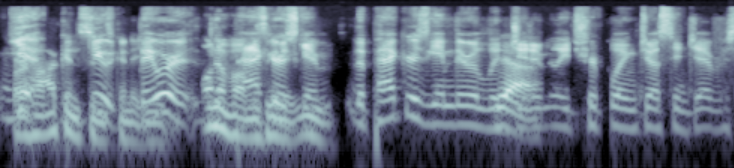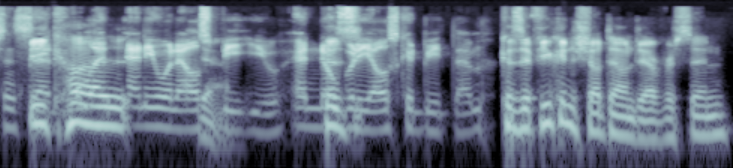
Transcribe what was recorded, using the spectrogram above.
or Yeah, Hockenson's Dude, going to they eat. were One the of them's Packers game. eat. The Packers game, they were legitimately tripling Justin Jefferson said, Because- let anyone else yeah. beat you, and nobody else could beat them. Because if you can shut down Jefferson,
